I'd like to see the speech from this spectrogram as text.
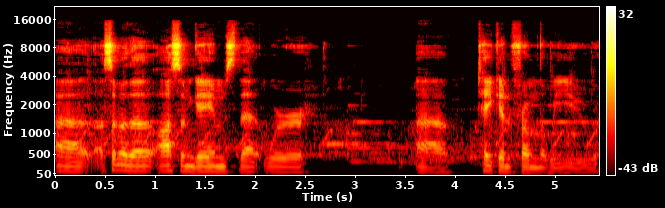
uh, some of the awesome games that were uh, taken from the Wii U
